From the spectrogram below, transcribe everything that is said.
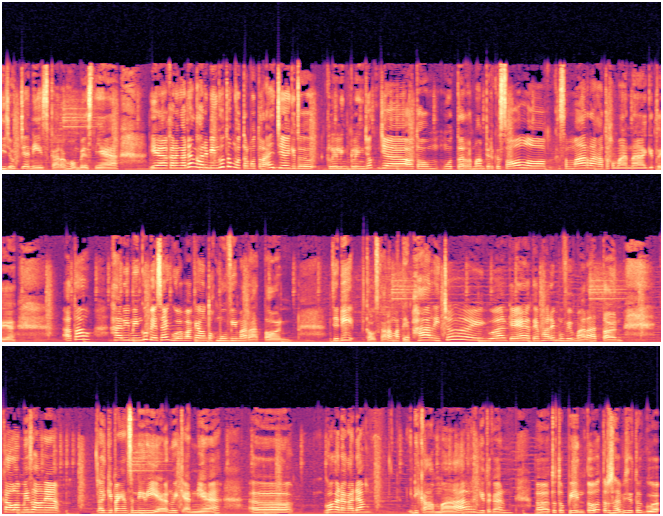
di Jogja nih sekarang home base nya ya kadang-kadang hari Minggu tuh muter-muter aja gitu. Keliling-keliling Jogja atau muter mampir ke Solo ke Semarang atau ke mana gitu ya. Atau hari Minggu biasanya gue pakai untuk movie maraton. Jadi kalau sekarang mah tiap hari cuy. Gue kayak tiap hari movie maraton. Kalau misalnya lagi pengen sendirian weekendnya uh, gue kadang-kadang di kamar gitu kan uh, tutup pintu terus habis itu gue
